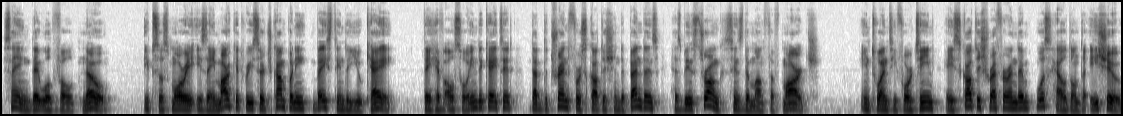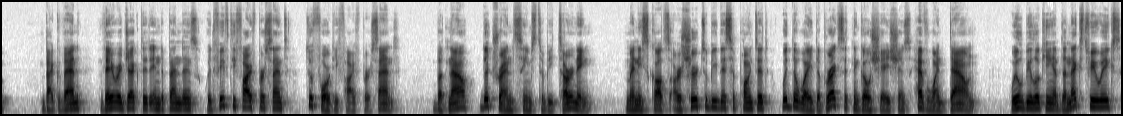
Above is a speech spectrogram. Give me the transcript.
saying they would vote no. Ipsos Mori is a market research company based in the UK. They have also indicated that the trend for Scottish independence has been strong since the month of March. In 2014, a Scottish referendum was held on the issue. Back then, they rejected independence with 55% to 45%. But now, the trend seems to be turning. Many Scots are sure to be disappointed with the way the Brexit negotiations have went down. We'll be looking at the next few weeks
